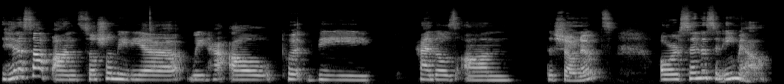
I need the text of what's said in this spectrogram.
hit us up on social media. We ha- I'll put the handles on the show notes, or send us an email.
